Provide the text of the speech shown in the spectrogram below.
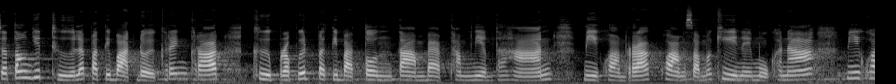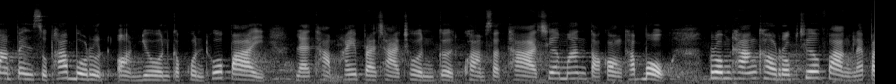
จะต้องยึดถือและปฏิบัติโดยเคร่งครัด คือประพฤติปฏิบัติตนตามแบบธรรมเนียมทหาร มีความรักความสามัคคีในหมู่คณะ มีความเป็นสุภาพบุรุษอ่อนโยนกับคนทั่วไป และทำให้ประชาชนเกิดความศรัทธาเชื่อมั่นต่อกองทัพบบก รวมทั้งเคารพเชื่อฟังและป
